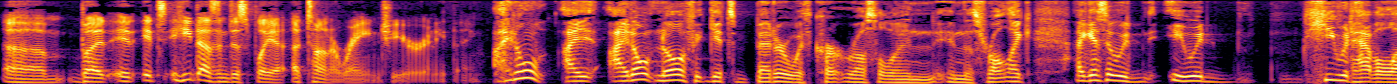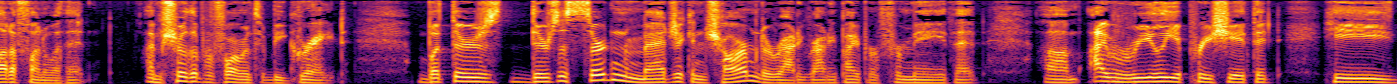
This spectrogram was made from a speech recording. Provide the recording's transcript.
Um, but it, it's he doesn't display a, a, ton of range here or anything. I don't I I don't know if it gets better with Kurt Russell in in this role. Like I guess it would it would he would have a lot of fun with it. I'm sure the performance would be great. But there's there's a certain magic and charm to Rowdy Roddy Piper for me that um, I really appreciate that he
